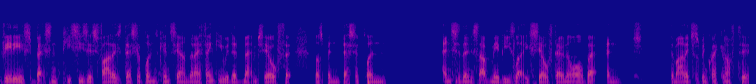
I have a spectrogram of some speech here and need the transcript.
various bits and pieces as far as discipline's concerned, and I think he would admit himself that there's been discipline incidents that have maybe he's let himself down a little bit, and the manager's been quick enough to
